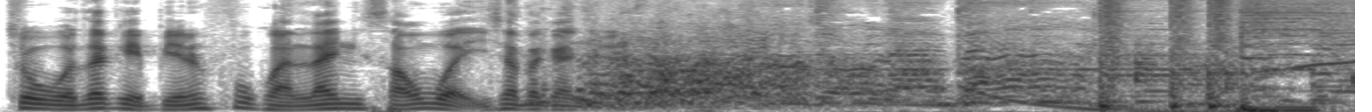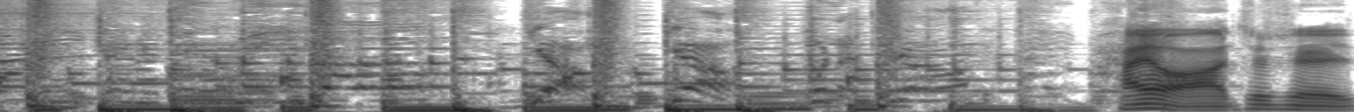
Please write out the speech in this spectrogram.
就是我在给别人付款，来你扫我一下的感觉。还有啊，就是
